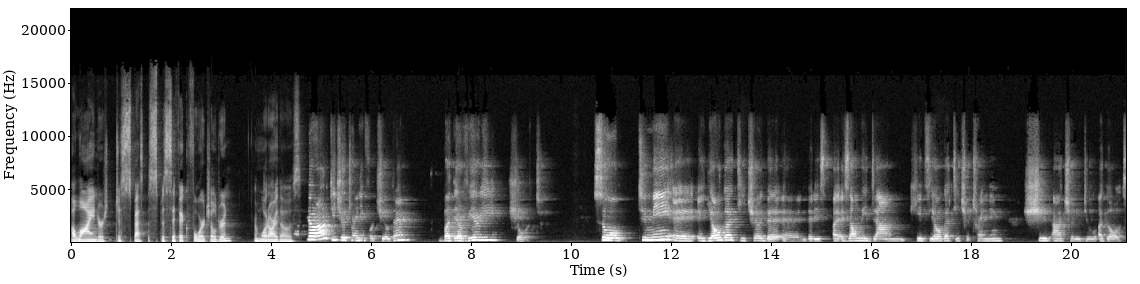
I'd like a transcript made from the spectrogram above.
aligned or just spe- specific for children? And what are those? There are teacher training for children, but they're very short. So to me, a, a yoga teacher that, uh, that is, uh, is only done kids yoga teacher training should actually do adult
